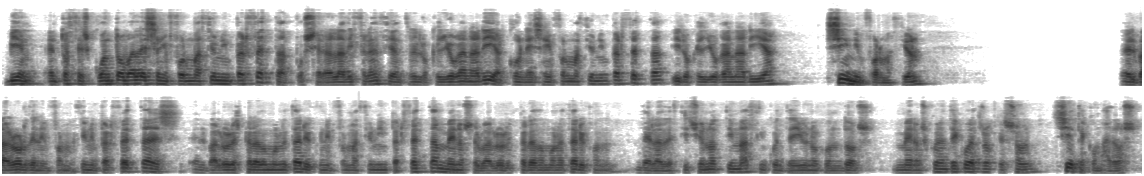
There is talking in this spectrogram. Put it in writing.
Bien, entonces, ¿cuánto vale esa información imperfecta? Pues será la diferencia entre lo que yo ganaría con esa información imperfecta y lo que yo ganaría sin información. El valor de la información imperfecta es el valor esperado monetario con información imperfecta menos el valor esperado monetario de la decisión óptima, 51,2 menos 44, que son 7,2.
